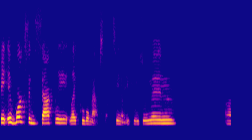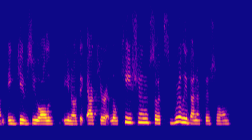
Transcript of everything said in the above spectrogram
it works exactly like Google Maps does. You know, you can zoom in. Um, it gives you all of you know the accurate location, so it's really beneficial.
